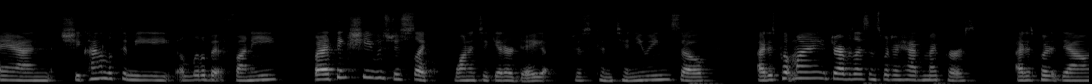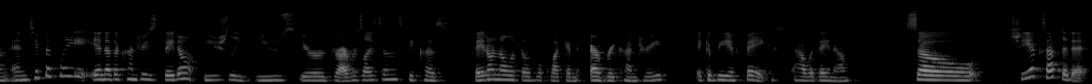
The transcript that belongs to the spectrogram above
And she kind of looked at me a little bit funny, but I think she was just like, wanted to get her day just continuing. So I just put my driver's license, which I had in my purse, I just put it down. And typically in other countries, they don't usually use your driver's license because they don't know what those look like in every country. It could be a fake. How would they know? So she accepted it.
